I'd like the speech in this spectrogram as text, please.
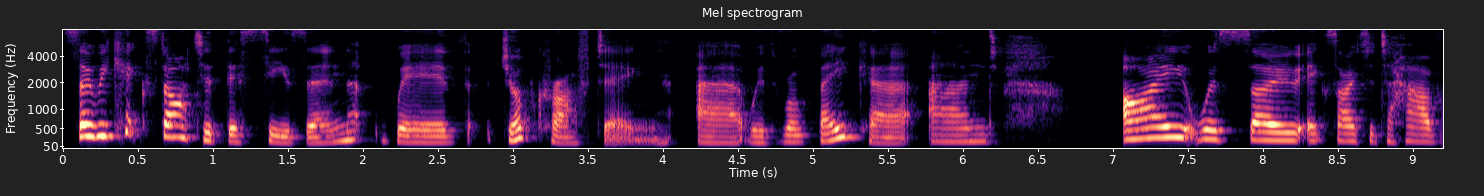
So, we kick-started this season with job crafting uh, with Rob Baker, and I was so excited to have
